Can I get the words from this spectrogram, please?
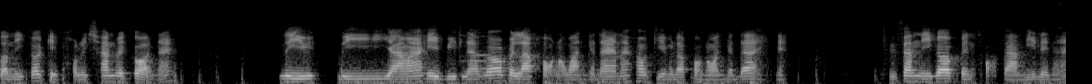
ตอนนี้ก็เก็บคอลเลคชันไว้ก่อนนะรี รียามาเอบิทแล้วก็ไปรับของรางวัลกันได้นะ เข้าเกมไปรับของรางวัลกันได้เนี่ยซีซั่นนี้ก็เป็นของตามนี้เลยนะ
